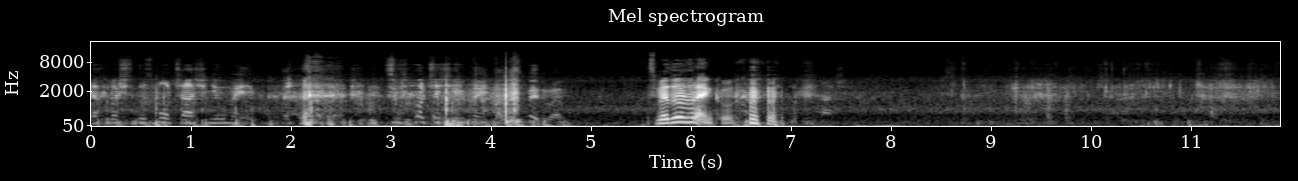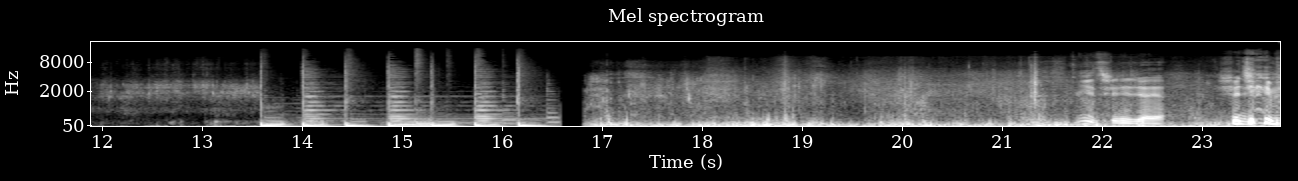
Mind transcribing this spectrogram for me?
Ja chyba się tylko zmoczę, a się nie umyję. Zmoczę się i myję. Ale z mydłem. Z mydłem w ręku. Nic się nie dzieje. Siedzimy.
